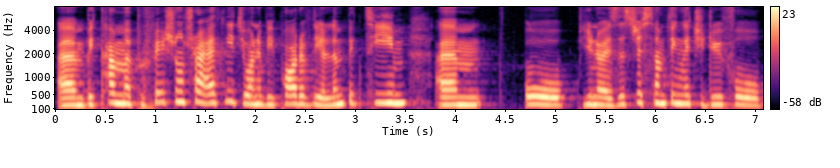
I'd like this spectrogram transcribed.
um, become a professional triathlete? Do you want to be part of the Olympic team? Um, or you know, is this just something that you do for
